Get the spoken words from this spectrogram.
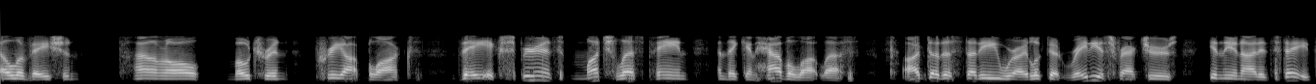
elevation, Tylenol, Motrin, pre op blocks, they experience much less pain and they can have a lot less. I've done a study where I looked at radius fractures in the United States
